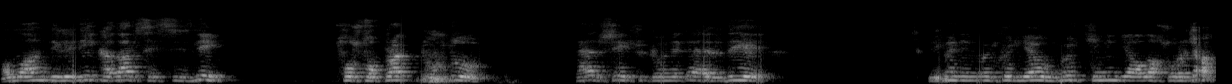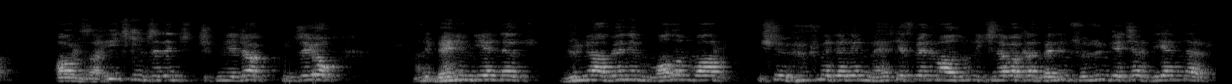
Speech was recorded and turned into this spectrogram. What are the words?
Allah'ın dilediği kadar sessizlik, toz toprak durdu. Her şey sükunete erdi. Limenin mülkül yevm, mülk kimin diye Allah soracak arıza. Hiç kimseden çık- çıkmayacak, kimse yok. Hani benim diyenler, dünya benim, malım var, işte hükmederim, herkes benim ağzımın içine bakar, benim sözüm geçer diyenler,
